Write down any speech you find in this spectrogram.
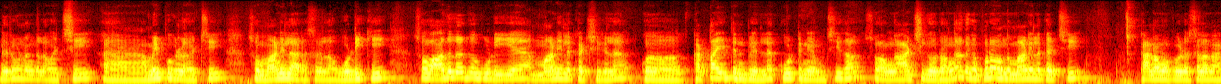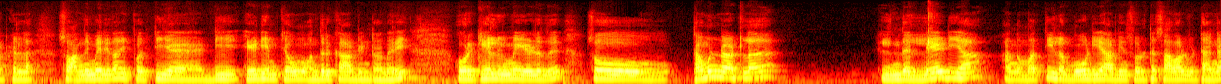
நிறுவனங்களை வச்சு அமைப்புகளை வச்சு ஸோ மாநில அரசுகளை ஒடுக்கி ஸோ அதில் இருக்கக்கூடிய மாநில கட்சிகளை கட்டாயத்தின் பேரில் கூட்டணி அமைச்சு தான் ஸோ அவங்க ஆட்சிக்கு வருவாங்க. அதுக்கப்புறம் அந்த மாநில கட்சி காணாமல் போயிடும் சில நாட்களில். ஸோ அந்தமாரி தான் இப்போ டி டி ஏடிஎம்கேவும் வந்திருக்கா அப்படின்ற மாதிரி ஒரு கேள்வியுமே எழுது. ஸோ தமிழ்நாட்டில் இந்த லேடியாக அங்கே மத்தியில் மோடியா அப்படின்னு சொல்லிட்டு சவால் விட்டாங்க.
